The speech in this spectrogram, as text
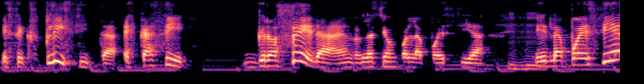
es explícita, es casi grosera en relación con la poesía. Eh, la poesía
